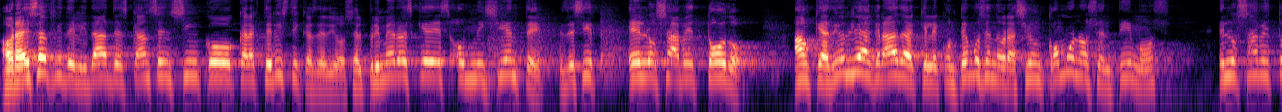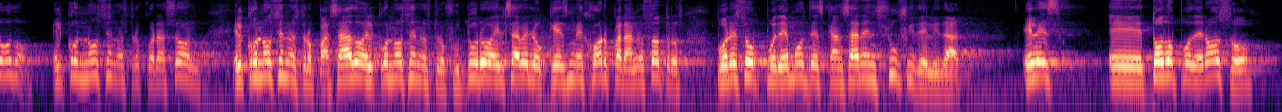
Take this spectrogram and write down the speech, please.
Ahora, esa fidelidad descansa en cinco características de Dios. El primero es que es omnisciente, es decir, Él lo sabe todo aunque a Dios le agrada que le contemos en oración cómo nos sentimos, Él lo sabe todo. Él conoce nuestro corazón, Él conoce nuestro pasado, Él conoce nuestro futuro, Él sabe lo que es mejor para nosotros. Por eso podemos descansar en su fidelidad. Él es eh, todopoderoso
